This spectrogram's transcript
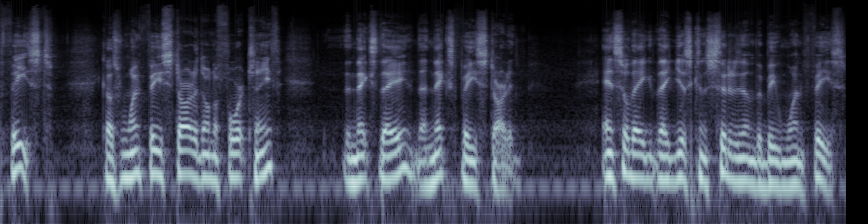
feast because one feast started on the 14th, the next day the next feast started. And so they, they just considered them to be one feast.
